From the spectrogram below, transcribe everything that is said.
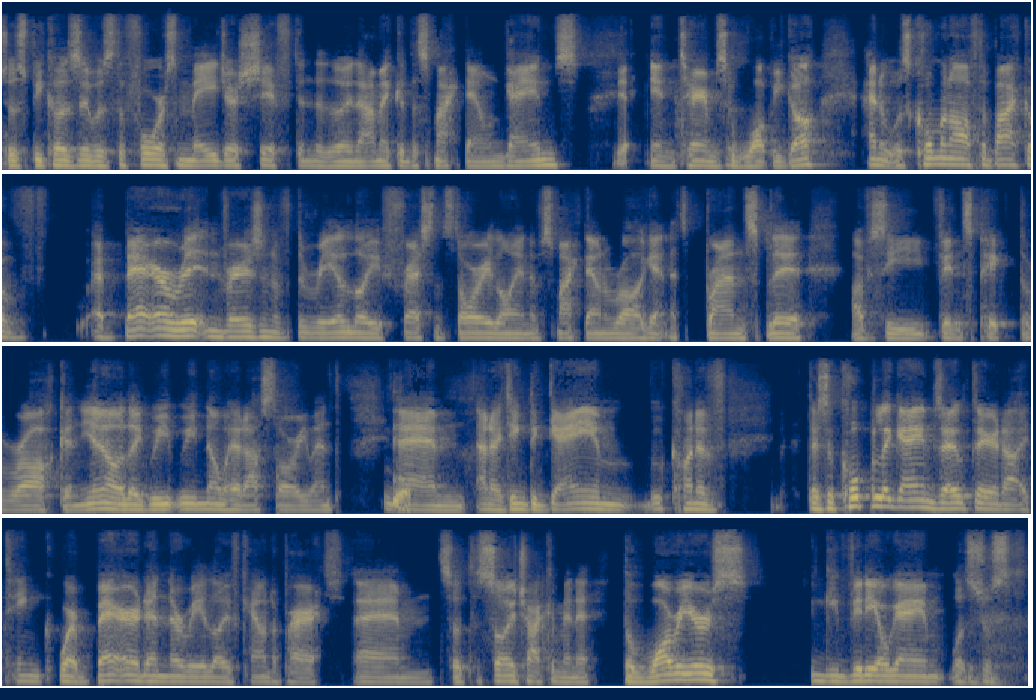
just because it was the first major shift in the dynamic of the SmackDown games Yeah. in terms of what we got, and it was coming off the back of a better written version of the real life wrestling storyline of SmackDown and Raw getting its brand split. Obviously, Vince picked The Rock, and you know, like we we know how that story went. Yeah. Um, and I think the game kind of there's a couple of games out there that I think were better than their real life counterparts. Um, so to sidetrack a minute, the Warriors video game was just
